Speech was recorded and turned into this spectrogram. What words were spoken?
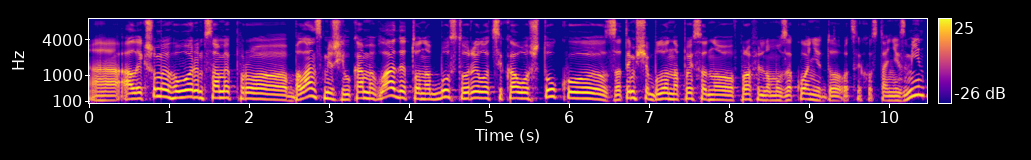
Але якщо ми говоримо саме про баланс між гілками влади, то НАБУ створило цікаву штуку за тим, що було написано в профільному законі до цих останніх змін.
